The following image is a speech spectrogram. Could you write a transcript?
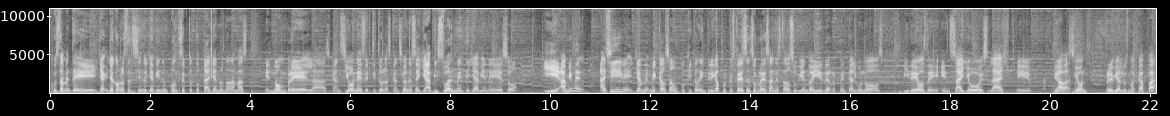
justamente ya, como lo estás diciendo, ya viene un concepto total, ya no es nada más el nombre, las canciones, el título de las canciones, o sea, ya visualmente ya viene eso. Y a mí me, así ya me, causa un poquito de intriga porque ustedes en sus redes han estado subiendo ahí de repente algunos videos de ensayo slash eh, grabación previa a Luz Macapa.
